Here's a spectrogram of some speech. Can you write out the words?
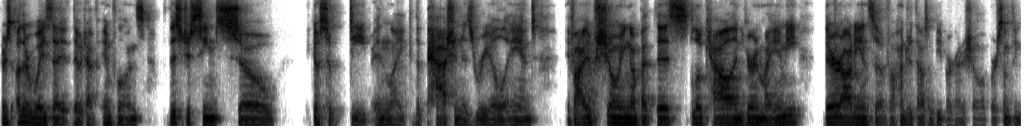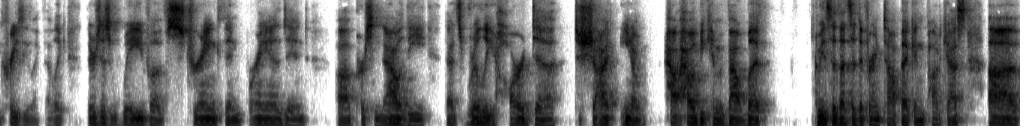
there's other ways that they would have influence this just seems so it goes so deep and like the passion is real. And if I'm showing up at this locale and you're in Miami, their audience of 100,000 people are going to show up or something crazy like that. Like there's this wave of strength and brand and uh, personality that's really hard to to shy, you know, how, how it became about. But I mean, so that's a different topic and podcast. Uh,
